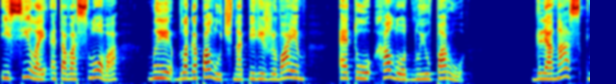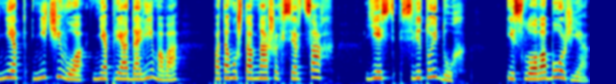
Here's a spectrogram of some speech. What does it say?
и силой этого Слова мы благополучно переживаем эту холодную пару. Для нас нет ничего непреодолимого – потому что в наших сердцах есть Святой Дух и Слово Божье.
